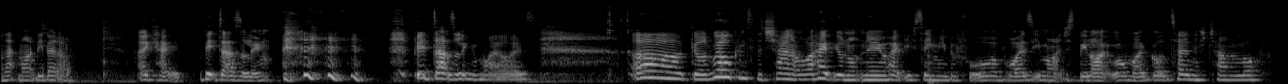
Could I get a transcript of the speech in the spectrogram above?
That might be better. Okay, a bit dazzling. bit dazzling in my eyes. Oh God, welcome to the channel. I hope you're not new. I hope you've seen me before. Otherwise you might just be like, oh my God, turn this channel off.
